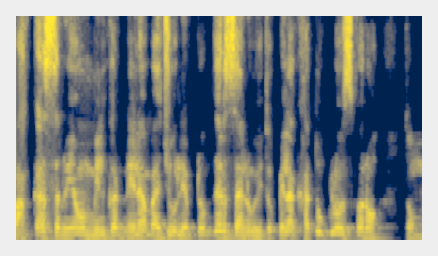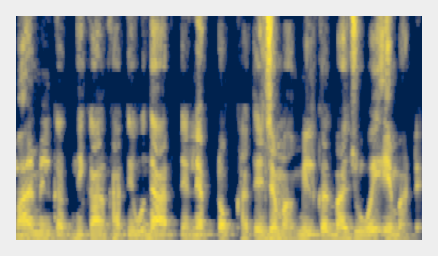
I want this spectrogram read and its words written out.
પાકા સરવૈયામાં મિલકત એના બાજુ લેપટોપ દર્શાવેલું હોય તો પહેલાં ખાતું ક્લોઝ કરો. તો માલ મિલકત નિકાલ ખાતે ઉધાર, તે લેપટોપ ખાતે જમા મિલકત બાજુ હોય એ માટે.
